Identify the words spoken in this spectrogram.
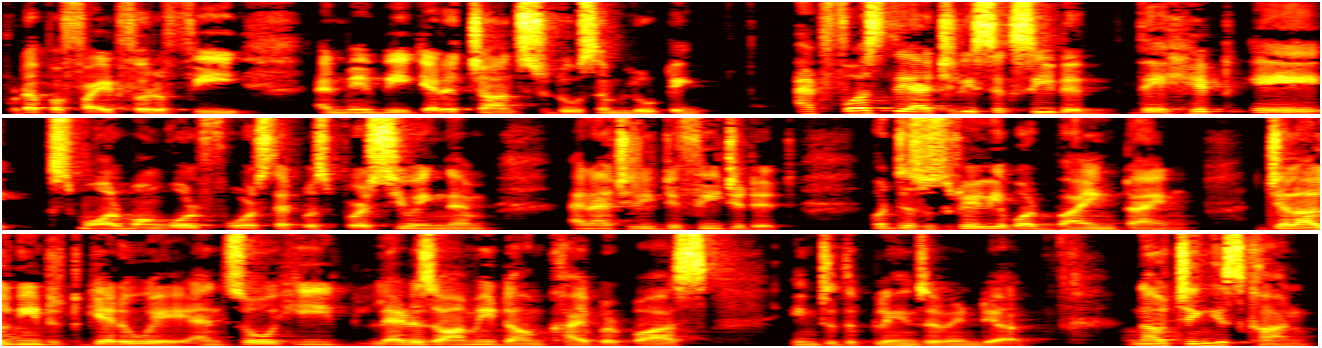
put up a fight for a fee and maybe get a chance to do some looting. At first, they actually succeeded. They hit a small Mongol force that was pursuing them and actually defeated it. But this was really about buying time. Jalal needed to get away, and so he led his army down Khyber Pass into the plains of India. Now, Chinggis Khan,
